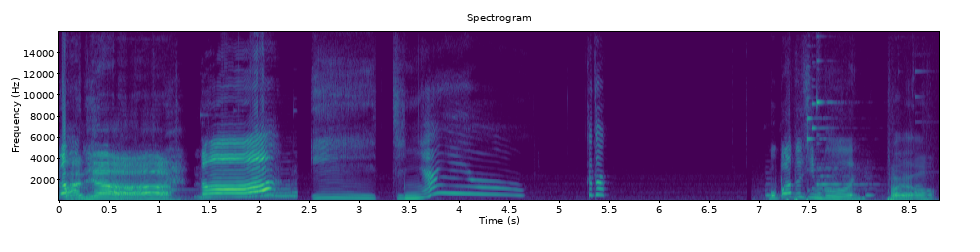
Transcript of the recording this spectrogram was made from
너, 아니야. 너 이진양이요. 못 받으신 분. 저요.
